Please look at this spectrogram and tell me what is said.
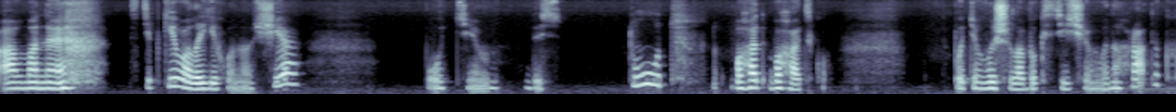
а в мене стіпків, але їх воно ще. Потім десь тут бага- багацько. Потім вишила бекстічем виноградик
